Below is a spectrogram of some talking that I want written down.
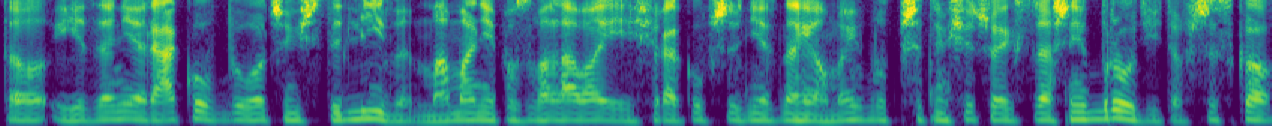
to jedzenie raków było czymś wstydliwym. Mama nie pozwalała jeść raków przy nieznajomych, bo przy tym się człowiek strasznie brudzi. To wszystko.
